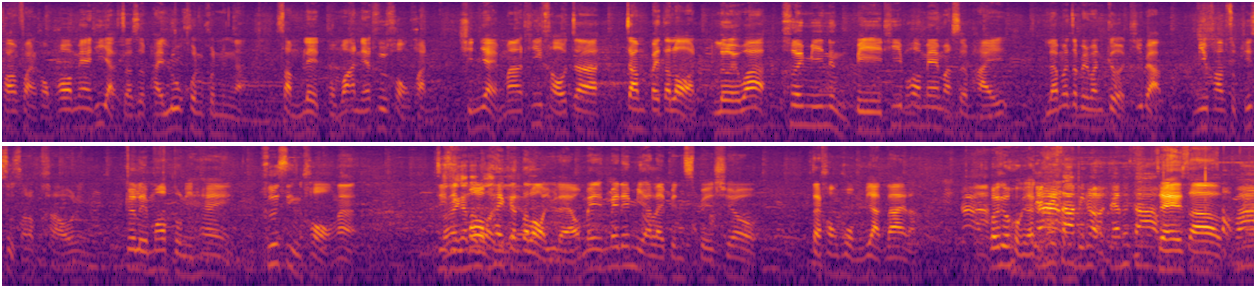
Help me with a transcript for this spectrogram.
ความฝันของพ่อแม่ที่อยากจะเซอร์ไพรส์ลูกคนคนหนึ่งอะสำเร็จผมว่าอันเนี้ยคือของขวัญชิ้นใหญ่มากที่เขาจะจำไปตลอดเลยว่าเคยมีหนึ่งปีที่พ่อแม่มาเซอร์ไพรส์แล้วมันจะเป็นวันเกิดที่แบบมีความสุขที่สุดสำหรับเขาอะไรเงี้ยก็เลยมอบตรงนี้ให้ คือสิ่งของอะ จริงๆมอบให้กันตลอดอยู่แล้ว ไม่ไม่ได้มีอะไรเป็นสเปเชียลแต่ของผมอยากได้นะอะ ก็คือผมอยากแจ้งได้ให้ทราบอีกแล้วเหรอแจ้งให้ทราบแจ้งให้ทราบว่า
